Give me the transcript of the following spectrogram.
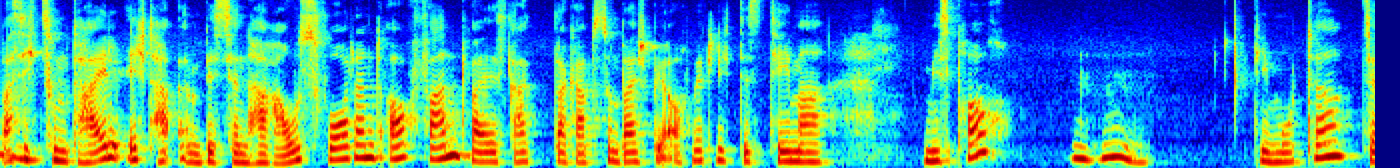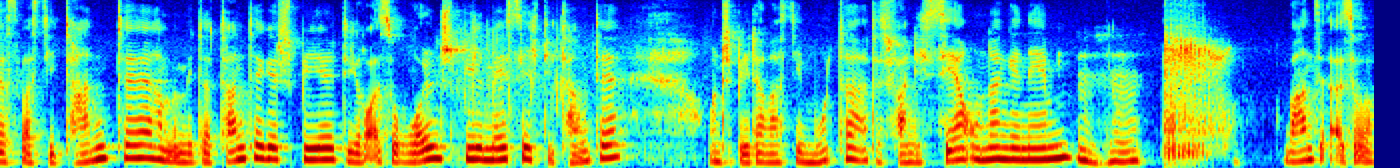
was ich zum Teil echt ein bisschen herausfordernd auch fand, weil es gab, da gab es zum Beispiel auch wirklich das Thema Missbrauch. Die Mutter, zuerst war es die Tante, haben wir mit der Tante gespielt, die, also rollenspielmäßig die Tante. Und später war es die Mutter. Das fand ich sehr unangenehm. Wahnsinn. Also,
